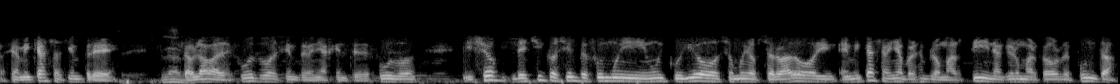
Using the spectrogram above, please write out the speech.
o sea, mi casa siempre se hablaba de fútbol, siempre venía gente de fútbol. Y yo de chico siempre fui muy muy curioso, muy observador. Y en mi casa venía, por ejemplo, Martina, que era un marcador de punta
